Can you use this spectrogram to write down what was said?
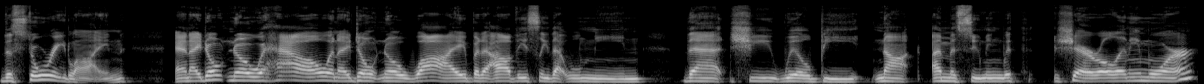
the storyline. And I don't know how and I don't know why, but obviously that will mean that she will be not, I'm assuming, with Cheryl anymore.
